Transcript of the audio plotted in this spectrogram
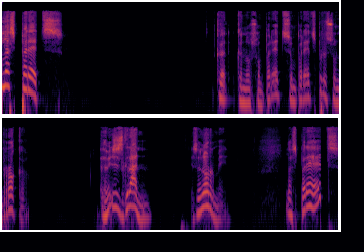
Les parets, que, que no són parets, són parets però són roca. A més és gran, és enorme. Les parets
